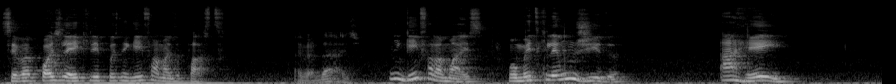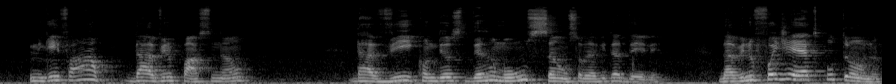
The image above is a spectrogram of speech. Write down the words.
você vai, pode ler aí que depois ninguém fala mais do pasto. É verdade. Ninguém fala mais. No momento que ele é ungido, a rei, ninguém fala, ah, Davi no pasto. Não. Davi, quando Deus derramou unção sobre a vida dele, Davi não foi direto pro trono,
